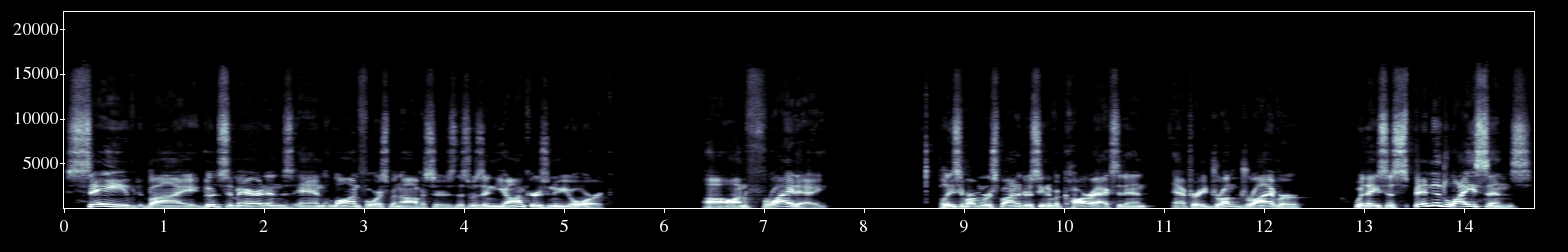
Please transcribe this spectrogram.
saved by Good Samaritans and law enforcement officers. This was in Yonkers, New York, uh, on Friday. Police department responded to a scene of a car accident after a drunk driver with a suspended license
